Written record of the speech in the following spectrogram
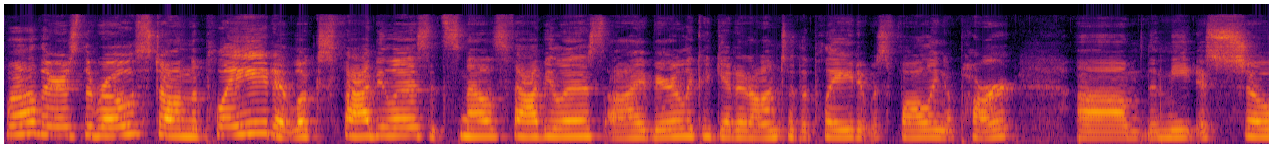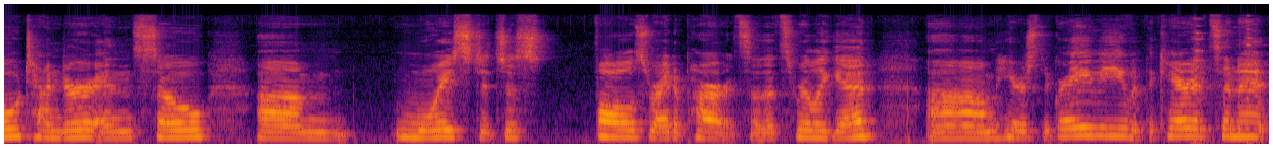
Well, there's the roast on the plate. It looks fabulous. It smells fabulous. I barely could get it onto the plate. It was falling apart. Um, the meat is so tender and so um, moist. It just falls right apart. So that's really good. Um, here's the gravy with the carrots in it.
